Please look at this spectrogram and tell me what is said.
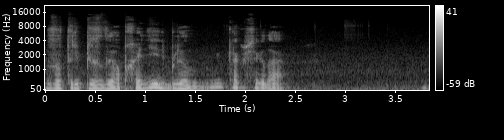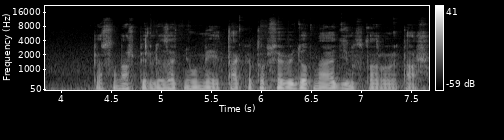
за три пизды обходить, блин, ну, как всегда. Персонаж перелезать не умеет. Так, это все ведет на один второй этаж.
